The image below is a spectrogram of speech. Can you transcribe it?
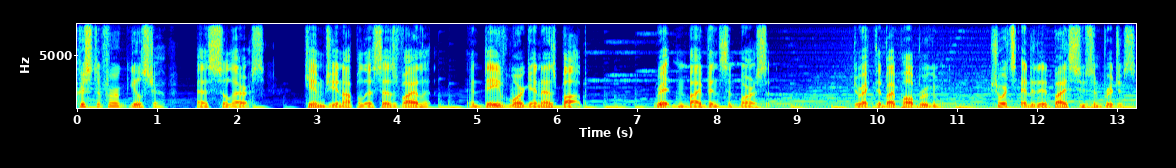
Christopher Gilstrap as Solaris, Kim Giannopoulos as Violet, and Dave Morgan as Bob. Written by Vincent Morrison. Directed by Paul Brueggemann. Shorts edited by Susan Bridges.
